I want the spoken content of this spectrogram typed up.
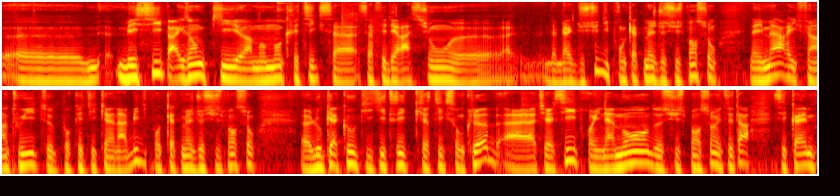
euh, Messi, par exemple, qui à un moment critique sa, fédération euh, d'Amérique du Sud, il prend 4 matchs de suspension. Neymar, il fait un tweet pour critiquer un arbitre, il prend 4 matchs de suspension. Euh, Lukaku, qui critique, son club à Chelsea, il prend une amende, suspension, etc. C'est quand même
